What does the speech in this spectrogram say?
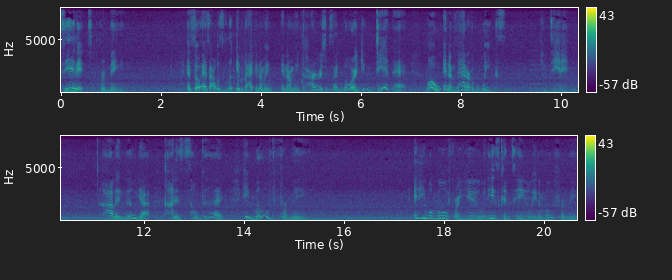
did it for me. And so as I was looking back and I'm in, and I'm encouraged, I'm like, Lord, you did that. Whoa, in a matter of weeks. You did it. Hallelujah. God is so good. He moved for me. And He will move for you. And He's continually to move for me.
